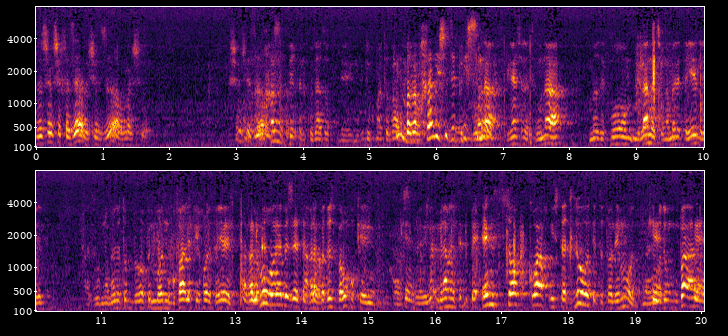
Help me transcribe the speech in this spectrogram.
לשון של חז"ל, של זוהר, משהו. חושב שזה... הרמח"ל מסביר את הנקודה הזאת בדוגמה טובה. כן, ברמח"ל יש את זה בלי סוף. בעניין של התבונה, אומר, זה כמו מלמד שמלמד את הילד אז הוא מלמד אותו באופן מאוד מוגבל לפי יכולת הילד. אבל הוא רואה בזה את אבל הקדוש ברוך הוא כן, כן. מלמד באין סוף כוח והשתדלות את אותו לימוד. הלימוד הוא מוגבל, כן.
